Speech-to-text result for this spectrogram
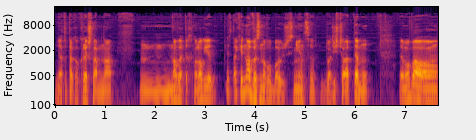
ja to tak określam, na mm, nowe technologie, nie takie nowe znowu, bo już istniejące 20 lat temu. E, mowa o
